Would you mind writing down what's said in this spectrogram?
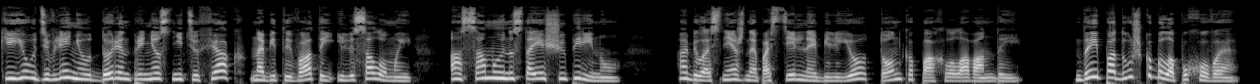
К ее удивлению, Дорин принес не тюфяк, набитый ватой или соломой, а самую настоящую перину. а белоснежное постельное белье тонко пахло лавандой. Да и подушка была пуховая,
